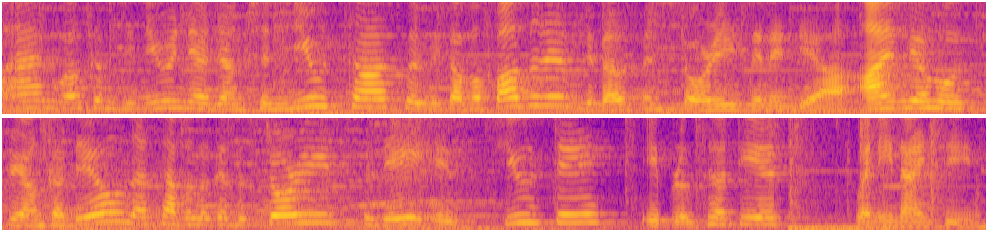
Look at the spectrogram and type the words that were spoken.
and welcome to New India Junction Newscast where we cover positive development stories in India. I'm your host Priyanka Deo. Let's have a look at the stories. Today is Tuesday, April 30th, 2019.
